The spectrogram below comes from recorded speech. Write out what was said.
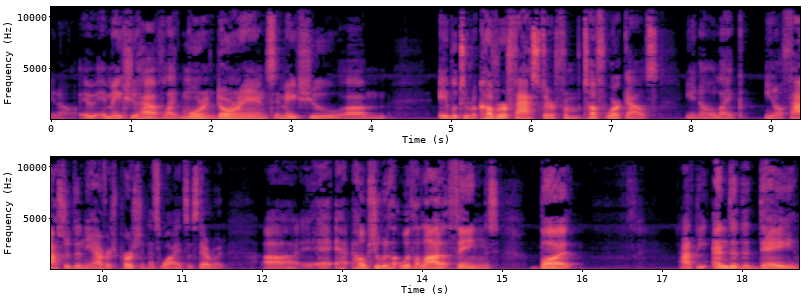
you know, it, it makes you have like more endurance. It makes you um, able to recover faster from tough workouts. You know, like you know, faster than the average person. That's why it's a steroid. Uh, it helps you with with a lot of things, but at the end of the day,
